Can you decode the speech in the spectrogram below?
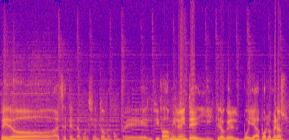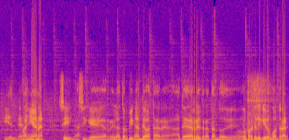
Pero al 70% me compré el FIFA 2020 y creo que voy a por lo menos mañana. Sí, así que Relator Picante va a estar ATR tratando de. Y aparte le quiero encontrar,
